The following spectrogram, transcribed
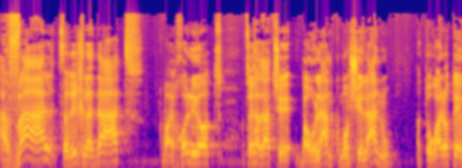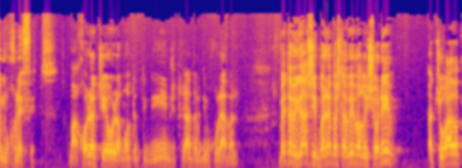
אבל צריך לדעת, כלומר יכול להיות, צריך לדעת שבעולם כמו שלנו, התורה לא תהיה מוחלפת. כלומר, יכול להיות שיהיה עולמות עתידיים של תחילת הבתים וכולי, אבל בית המקדש ייבנה בשלבים הראשונים, התשובה הזאת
